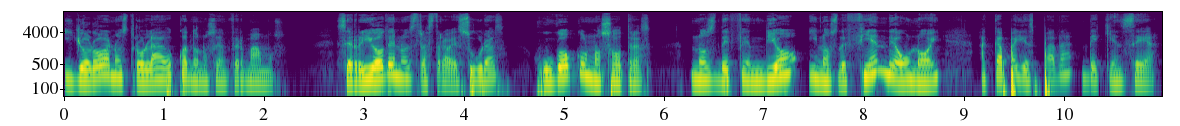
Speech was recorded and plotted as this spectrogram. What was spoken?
y lloró a nuestro lado cuando nos enfermamos. Se rió de nuestras travesuras, jugó con nosotras, nos defendió y nos defiende aún hoy a capa y espada de quien sea.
